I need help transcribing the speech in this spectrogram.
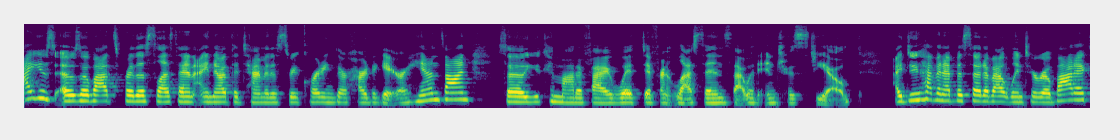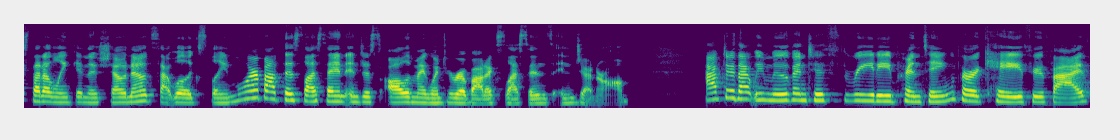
I used Ozobots for this lesson. I know at the time of this recording, they're hard to get your hands on, so you can modify with different lessons that would interest you. I do have an episode about winter robotics that I'll link in the show notes that will explain more about this lesson and just all of my winter robotics lessons in general. After that, we move into 3D printing for K through five.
